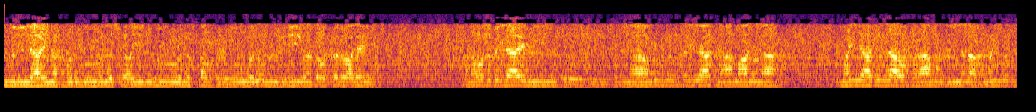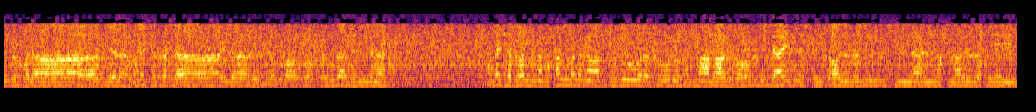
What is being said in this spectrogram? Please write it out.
الحمد لله نحمده ونستعينه ونستغفره ونؤمن به ونتوكل عليه. ونعوذ بالله من شرور انفسنا ومن سيئات اعمالنا من يهد الله فلا مضل له ومن يضلل فلا هادي له. ونشهد ان لا اله الا الله وحده لا شريك له. ونشهد ان محمدا عبده ورسوله. اما بعد فاعوذ بالله من الشيطان الرجيم. بسم الله الرحمن الرحيم.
